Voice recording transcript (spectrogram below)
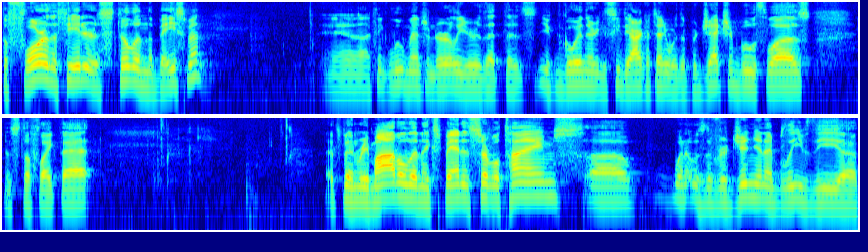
The floor of the theater is still in the basement. And I think Lou mentioned earlier that you can go in there, you can see the architecture where the projection booth was and stuff like that. It's been remodeled and expanded several times. Uh, when it was the Virginian, I believe the, uh,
